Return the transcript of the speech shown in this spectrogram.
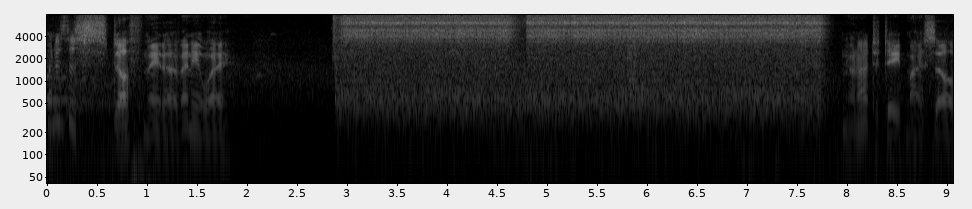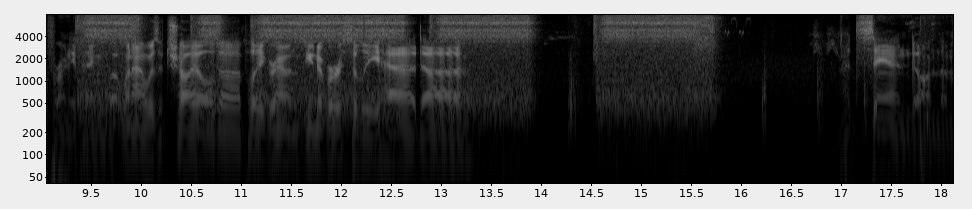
What is this stuff made of, anyway? You know, not to date myself or anything, but when I was a child, uh, playgrounds universally had, uh, had sand on them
